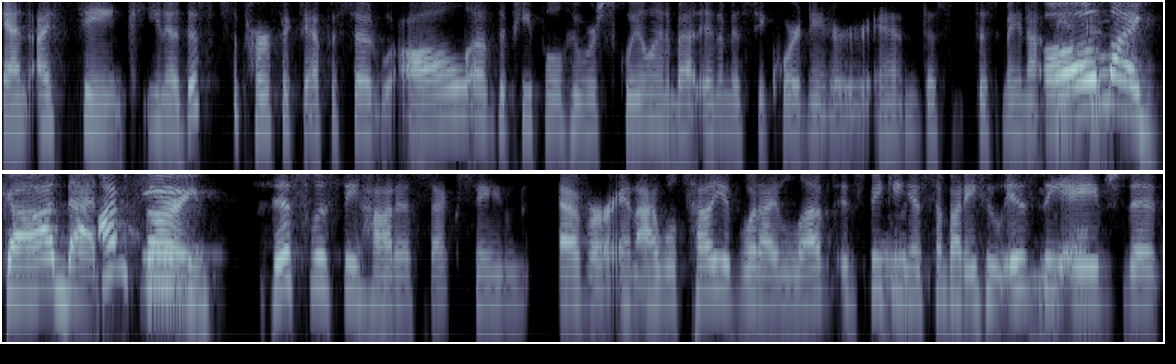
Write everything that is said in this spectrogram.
and i think you know this was the perfect episode all of the people who were squealing about intimacy coordinator and this this may not be Oh my god, that i'm sorry this was the hottest sex scene ever and i will tell you what i loved and speaking as somebody who is the age that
